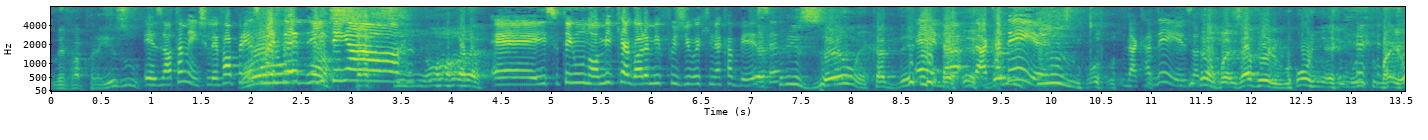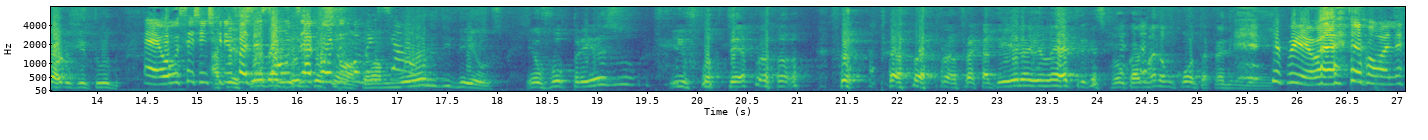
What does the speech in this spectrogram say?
Levar preso? Exatamente, levar preso, oh, mas ele, ele tem a. Senhora! É, isso tem um nome que agora me fugiu aqui na cabeça. É prisão, é cadeia. É, da, da é cadeia. Da cadeia, exatamente. Não, mas a vergonha é muito maior do que tudo. É, ou se a gente queria a fazer só um desacordo assim, ó, comercial. Pelo amor de Deus, eu vou preso e vou até para para cadeira elétrica, se for o caso, mas não conta para ninguém. Fui eu, é, olha.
